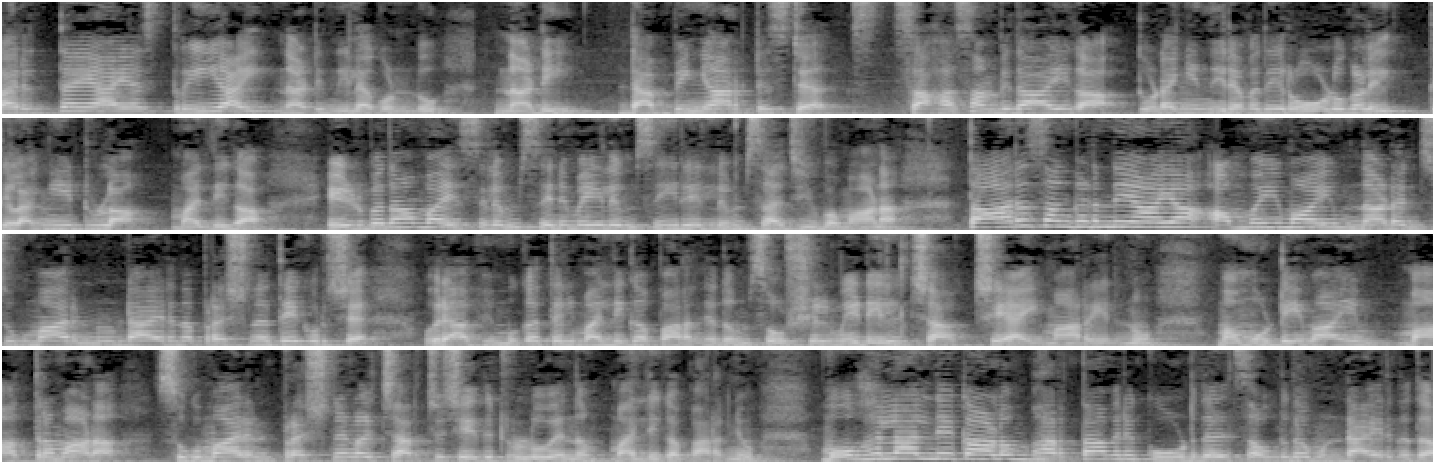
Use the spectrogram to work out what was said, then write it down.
കരുത്തയായ സ്ത്രീയായി നടി നിലകൊണ്ടു. നടി ഡബ്ബിംഗ് ആർട്ടിസ്റ്റ് സഹസംവിധായിക തുടങ്ങി നിരവധി റോളുകളിൽ തിളങ്ങിയിട്ടുള്ള മല്ലിക എഴുപതാം വയസ്സിലും സിനിമയിലും സീരിയലിലും സജീവമാണ്. താരസംഘടനയായ അമ്മയുമായും നടൻ സുകുമാരനുണ്ടായിരുന്ന പ്രശ്നത്തെക്കുറിച്ച് ഒരു അഭിമുഖത്തിൽ മല്ലിക പറഞ്ഞതും സോഷ്യൽ മീഡിയയിൽ ചർച്ചയായി മാറിയിരുന്നു. മമ്മൂട്ടിയുമായും മാത്രമാണ് സുകുമാരൻ പ്രശ്നങ്ങൾ ചർച്ച ചെയ്തിട്ടുള്ളൂവെന്നും മല്ലിക പറഞ്ഞു. മോഹൻലാലിനേക്കാളും ഭർത്താവിന് കൂടുതൽ സൗഹൃദം ഉണ്ടായിരുന്നത്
